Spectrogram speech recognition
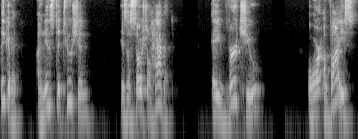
Think of it an institution is a social habit, a virtue or a vice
